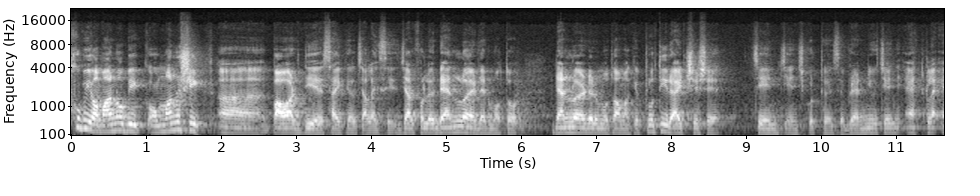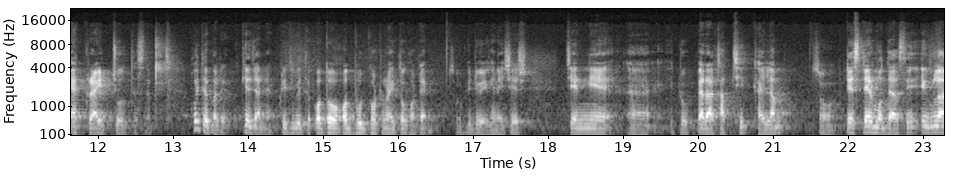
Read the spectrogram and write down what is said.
খুবই অমানবিক, অমানসিক পাওয়ার দিয়ে সাইকেল চালাইছি, যার ফলে ড্যানলয়েডের মতো ড্যানলয়েডের মতো আমাকে প্রতি রাইড শেষে চেন চেঞ্জ করতে হয়েছে ব্র্যান্ড নিউ চেঞ্জ একলা এক রাইড চলতেছে। হইতে পারে, কে জানে? পৃথিবীতে কত অদ্ভুত ঘটনাই তো ঘটে। সো ভিডিও এখানেই শেষ। চেন নিয়ে একটু প্যারা খাচ্ছি, খাইলাম। সো টেস্টের মধ্যে আছি। এগুলা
